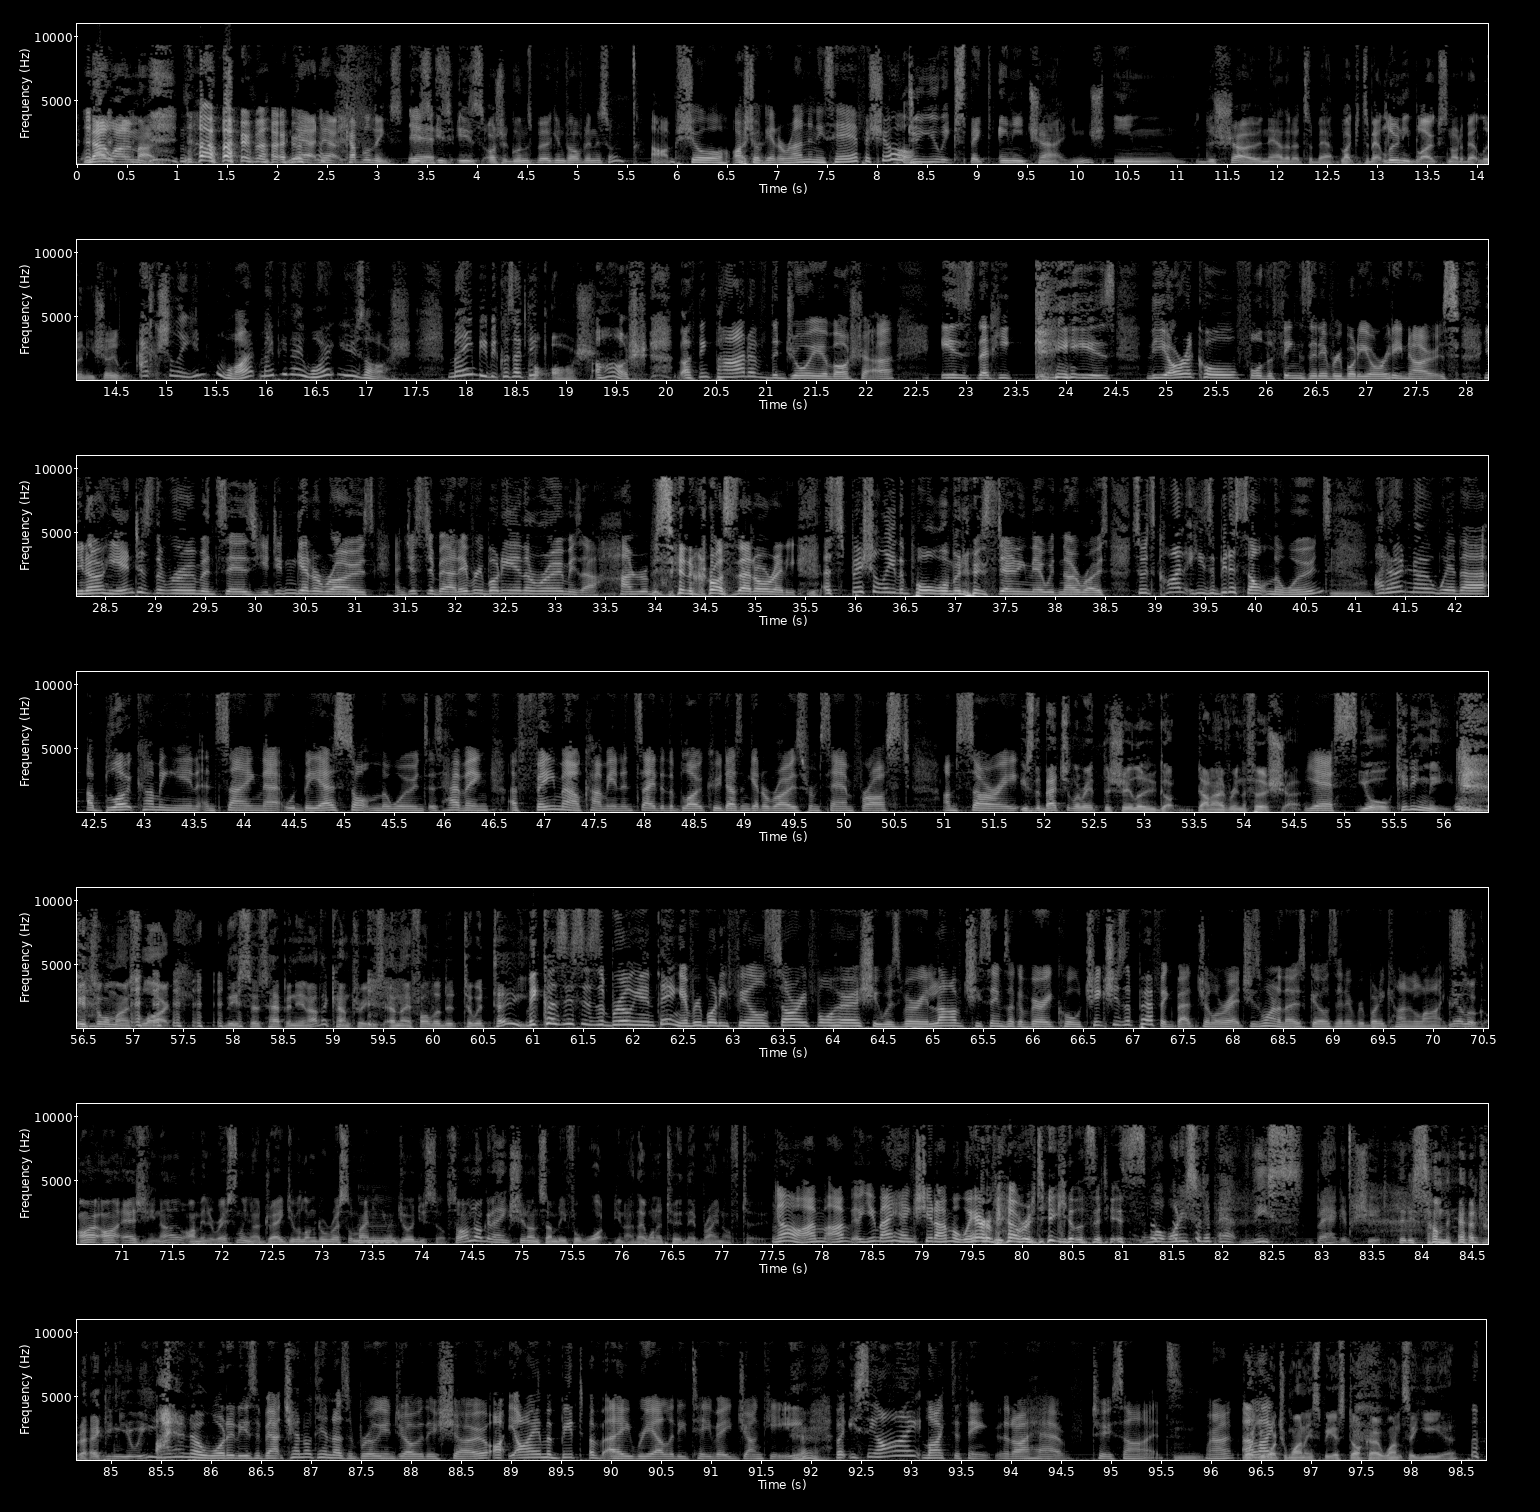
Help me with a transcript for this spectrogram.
No homo. no homo. now, now, a couple of things. Yes. Is, is, is Osher Gunsberg involved in this one? I'm sure I shall get a run in his hair for sure. Do you expect any change in the show now that it's about like it's about loony blokes, not about loony Sheilas? Actually, you know what? Maybe they won't use Osh. Maybe because I think Oh, Osh. Osh. I think part of the joy of Osher is that he he is the oracle for the things that everybody already knows. You know, he enters the room and says, You didn't get a rose, and just about everybody in the room is a hundred percent across that already. Especially the poor woman who's standing there with no rose. So it's kind of he's a bit of salt in the wounds. Mm. I don't know whether a bloke coming in and saying that would be as salt in the wounds as having a female come in and say to the bloke who doesn't get a rose from Sam Frost, I'm sorry. Is the Bachelorette the Sheila who got done over in the first show? Yes. You're kidding me. It's almost like this has happened in other countries and they followed it to a T. Because this is a brilliant thing. Everybody feels sorry for her. She was very loved. She seems like a very cool chick. She's a perfect bachelorette. She's one of those girls that everybody kind of likes. Now, look, I, I, as you know, I'm into wrestling. I dragged you along to WrestleMania. Mm. You enjoyed yourself. So I'm not going to hang shit on somebody for what, you know, they want to turn their brain off to. No, I'm, I'm. You may hang shit. I'm aware of how ridiculous it is. What, what is it about this bag of shit that is somehow dragging you in? I don't know what it is about. Channel 10 does a brilliant job of this show. I, I am a bit of a reality TV junkie. Yeah. But you see, I like to think that I have two sides, mm. right? I you like- watch one SBS doco once a year.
